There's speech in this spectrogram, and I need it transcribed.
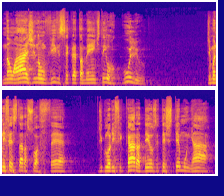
não age, não vive secretamente, tem orgulho de manifestar a sua fé, de glorificar a Deus e testemunhar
